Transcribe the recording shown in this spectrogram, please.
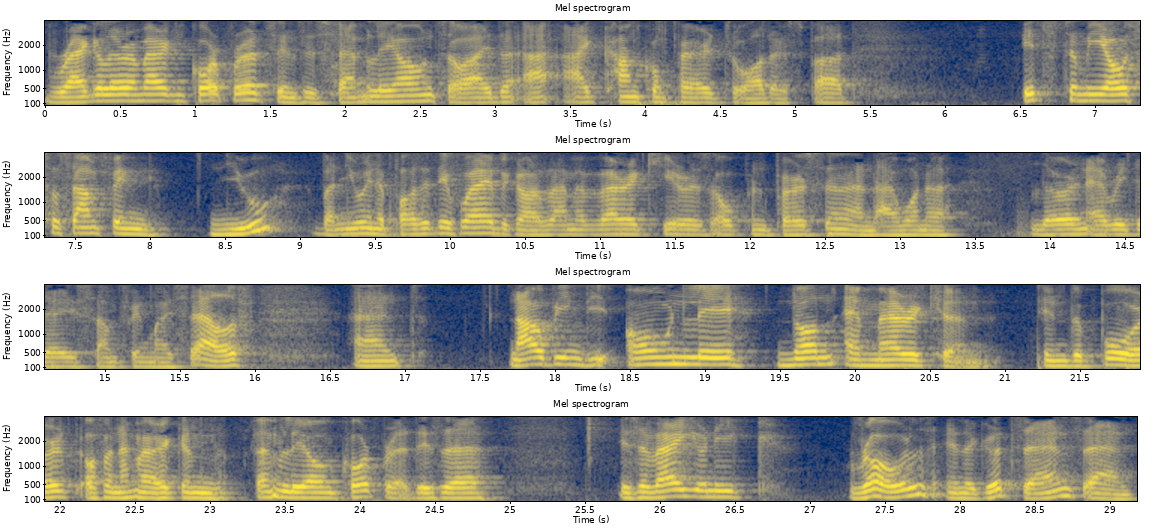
regular American corporate since it's family owned, so I, I, I can't compare it to others. But it's to me also something new, but new in a positive way because I'm a very curious, open person and I want to learn every day something myself. And now being the only non American in the board of an American family owned corporate is a, is a very unique role in a good sense. And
